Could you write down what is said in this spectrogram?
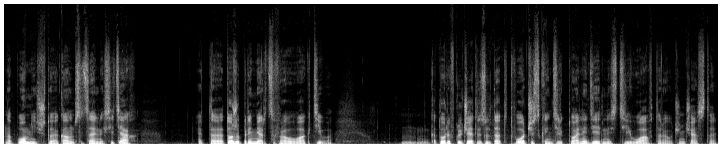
напомнить, что аккаунт в социальных сетях — это тоже пример цифрового актива, который включает результаты творческой, интеллектуальной деятельности его автора, очень часто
